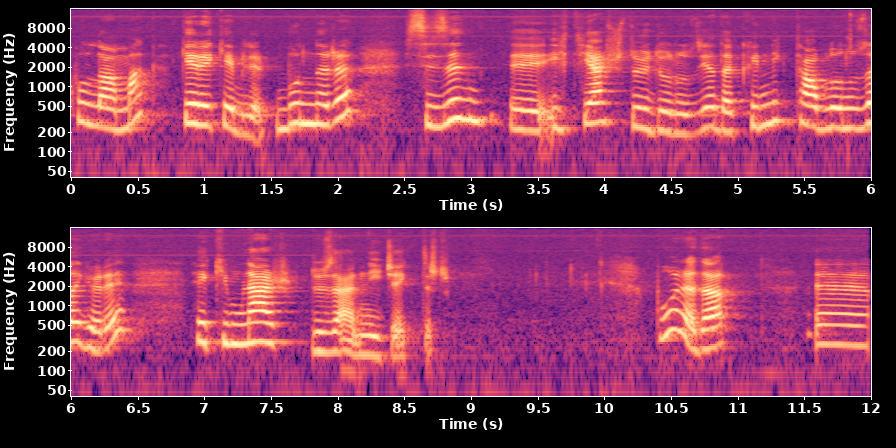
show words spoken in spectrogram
kullanmak gerekebilir. Bunları sizin e, ihtiyaç duyduğunuz ya da klinik tablonuza göre hekimler düzenleyecektir. Bu arada e,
